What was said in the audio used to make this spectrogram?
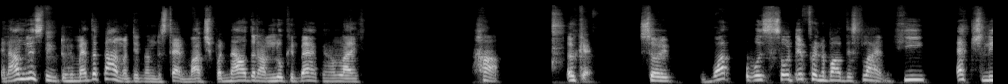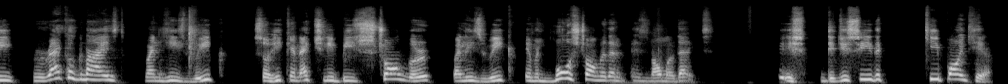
And I'm listening to him at the time. I didn't understand much, but now that I'm looking back and I'm like, huh, okay. So what was so different about this lion? He actually recognized when he's weak, so he can actually be stronger when he's weak, even more stronger than his normal days. Did you see the key point here?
